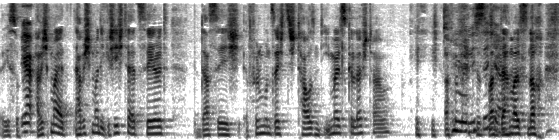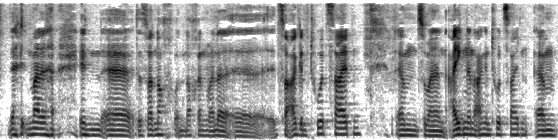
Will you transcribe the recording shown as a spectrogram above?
ich so, ja. habe ich mal, habe ich mal die Geschichte erzählt, dass ich 65.000 E-Mails gelöscht habe? nicht das sicher. war damals noch in meiner, in, äh, das war noch, noch in meiner, äh, zu Agenturzeiten, ähm, zu meinen eigenen Agenturzeiten. Ähm,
